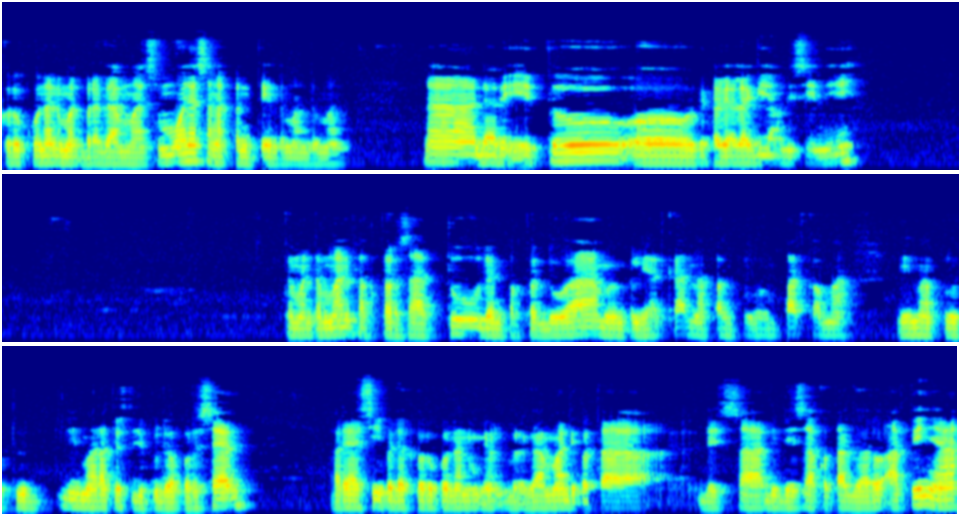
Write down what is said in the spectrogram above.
kerukunan umat beragama. Semuanya sangat penting, teman-teman. Nah, dari itu uh, kita lihat lagi yang di sini. Teman-teman, faktor 1 dan faktor 2 memperlihatkan 84,572% variasi pada kerukunan beragama di kota desa di desa Kota Garo. Artinya,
